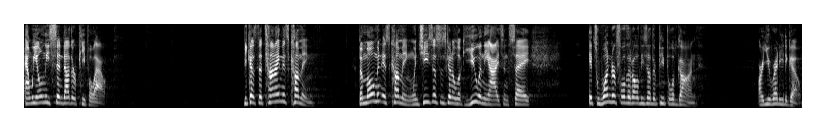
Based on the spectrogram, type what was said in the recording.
and we only send other people out. Because the time is coming, the moment is coming when Jesus is going to look you in the eyes and say, it's wonderful that all these other people have gone. Are you ready to go?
